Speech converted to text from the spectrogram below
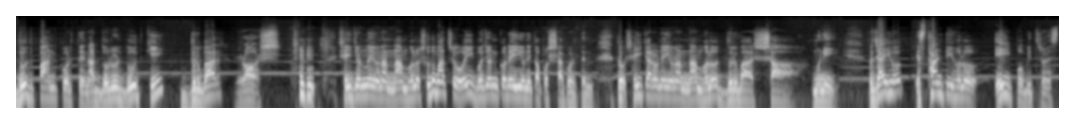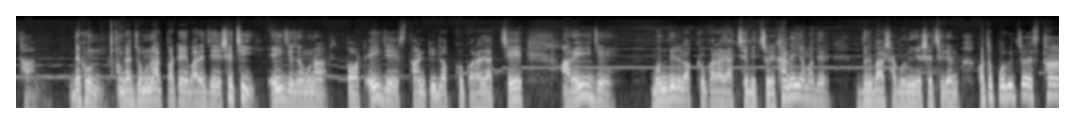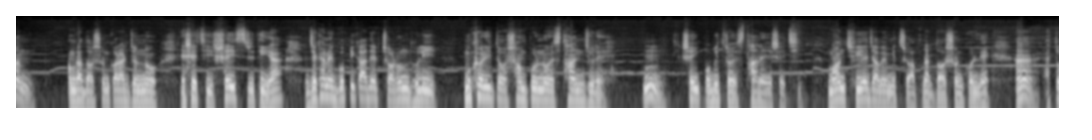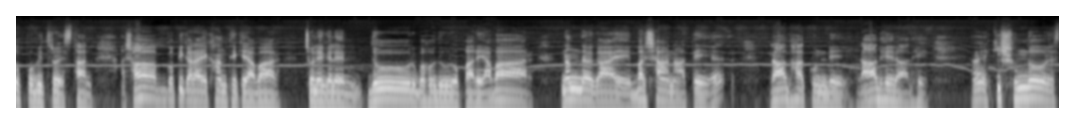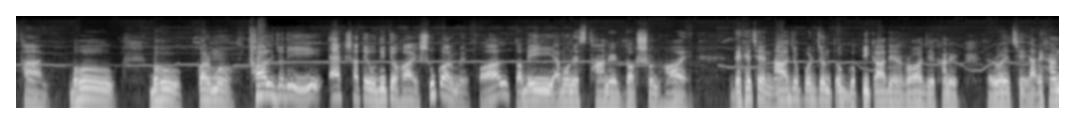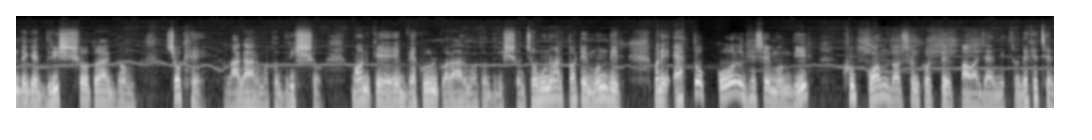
দুধ পান করতেন। আর গরুর দুধ কি? দুর্বার রস। সেই জন্যই ওনার নাম হলো, শুধুমাত্র ওই ভোজন করেই উনি তপস্যা করতেন। তো সেই কারণেই ওনার নাম হলো দুর্বাসা মুনি। তো যাই হোক, স্থানটি হলো এই পবিত্র স্থান। দেখুন, আমরা যমুনার তটে এবারে যে এসেছি, এই যে যমুনার তট, এই যে স্থানটি লক্ষ্য করা যাচ্ছে, আর এই যে মন্দিরে লক্ষ্য করা যাচ্ছে মিত্র। এখানেই আমাদের দুর্বাসা মুনি এসেছিলেন। কত পবিত্র স্থান আমরা দর্শন করার জন্য এসেছি সেই স্মৃতি হ্যাঁ? যেখানে গোপিকাদের চরণধুলি মুখরিত সম্পূর্ণ স্থান জুড়ে। হুম সেই পবিত্র স্থানে এসেছি। মন ছুঁয়ে যাবে মিত্র আপনার দর্শন করলে হ্যাঁ? এত পবিত্র স্থান। সব গোপিকারা এখান থেকে আবার চলে গেলেন দূর বহুদূর ওপারে আবার নন্দ গায়ে বর্ষানাতে হ্যাঁ, রাধা কুণ্ডে রাধে রাধে। হ্যাঁ কি সুন্দর স্থান। বহু বহু কর্ম। ফল যদি একসাথে উদিত হয়, সুকর্মের ফল তবেই এমন স্থানের দর্শন হয়। দেখেছেন? আজও পর্যন্ত গোপিকাদের রজ এখানে রয়েছে। আর এখান থেকে দৃশ্য তো একদম চোখে লাগার মতো দৃশ্য। মনকে ব্যাকুল করার মতো দৃশ্য। যমুনার তটে মন্দির মানে এত কোল ঘেঁষে মন্দির খুব কম দর্শন করতে পাওয়া যায় মিত্র। দেখেছেন?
